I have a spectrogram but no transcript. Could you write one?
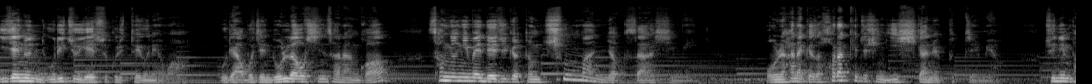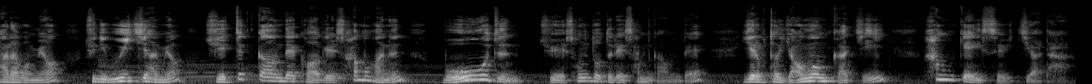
이제는 우리 주 예수 그리스도의 은혜와 우리 아버지의 놀라우신 사랑과 성령님의 내주 교통 충만 역사하심이 오늘 하나님께서 허락해 주신 이 시간을 붙들며 주님 바라보며 주님 의지하며 주의 뜻 가운데 거하길 사모하는 모든 주의 성도들의 삶 가운데 이제부터 영원까지 함께 있을지어다.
